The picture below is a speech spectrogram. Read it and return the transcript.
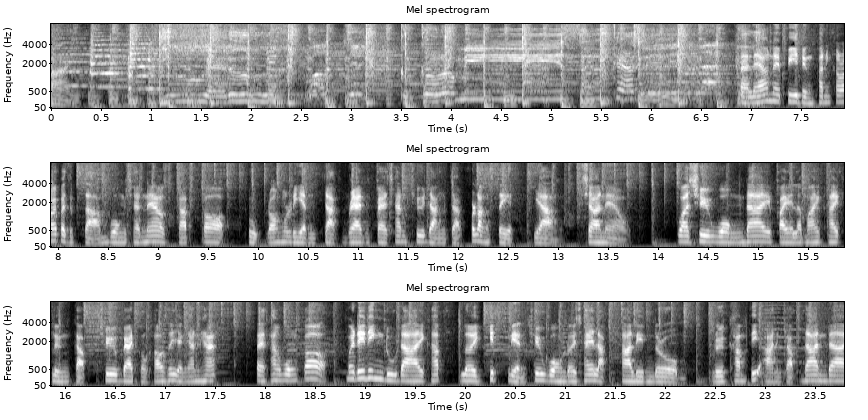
มายแต่แล้วในปี 1983 วง Chanels ครับ ก็ถูกร้องเรียนจากแบรนด์แฟชั่นชื่อดังจากฝรั่งเศสอย่าง Chanel ว่าชื่อวงได้ไปละม้ายคล้ายคลึงกับชื่อแบรนด์ของเขาซะอย่างนั้นฮะ แต่ทางวงก็ไม่ได้นิ่งดูดายครับ เลยคิดเปลี่ยนชื่อวงโดยใช้หลักพาลินโดรม หรือคำที่อ่านกลับด้านได้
